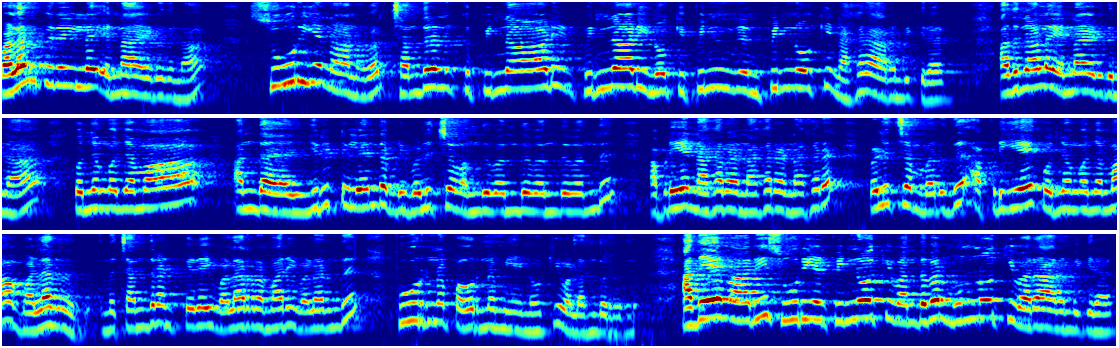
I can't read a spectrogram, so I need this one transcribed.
வளர்பிறையில் என்ன ஆயிடுதுன்னா சூரியனானவர் சந்திரனுக்கு பின்னாடி பின்னாடி நோக்கி பின் பின்னோக்கி நகர ஆரம்பிக்கிறார். அதனால என்ன ஆயிடுதுன்னா கொஞ்சம் கொஞ்சமாக அந்த இருட்டிலேருந்து அப்படி வெளிச்சம் வந்து வந்து வந்து வந்து அப்படியே நகர நகர நகர வெளிச்சம் வருது. அப்படியே கொஞ்சம் கொஞ்சமாக வளருது அந்த சந்திரன் பிறை வளர்ற மாதிரி வளர்ந்து பூர்ண பௌர்ணமியை நோக்கி வளர்ந்துடுது அதே மாதிரி சூரியன் பின்னோக்கி வந்தவர் முன்னோக்கி வர ஆரம்பிக்கிறார்.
